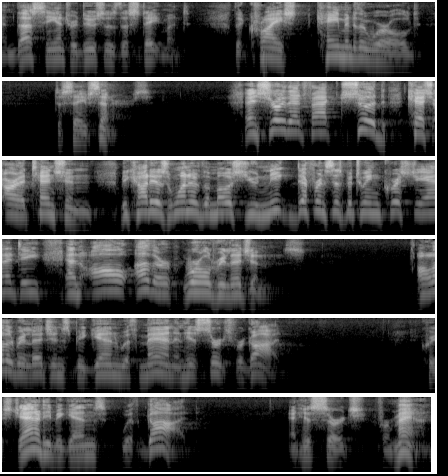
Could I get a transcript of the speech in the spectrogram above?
And thus he introduces the statement that Christ came into the world to save sinners. And surely that fact should catch our attention because it is one of the most unique differences between Christianity and all other world religions. All other religions begin with man and his search for God. Christianity begins with God and his search for man.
